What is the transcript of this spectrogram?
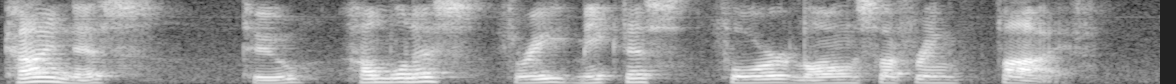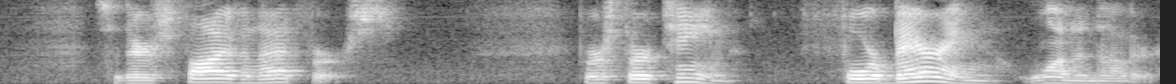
kindness, 2, humbleness, 3, meekness, 4, long-suffering, 5. So there's 5 in that verse. Verse 13, forbearing one another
